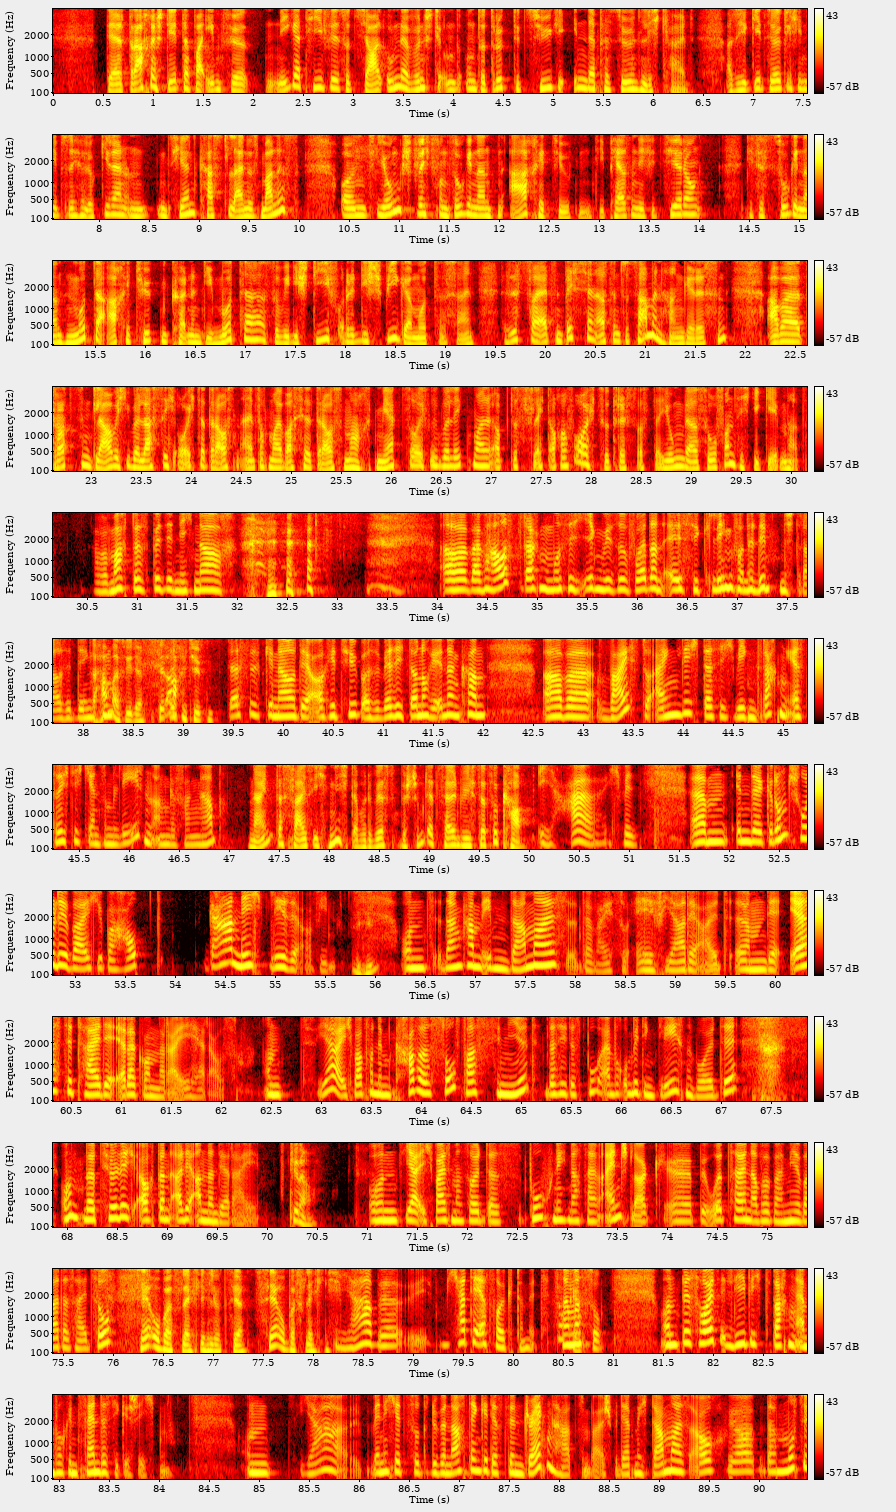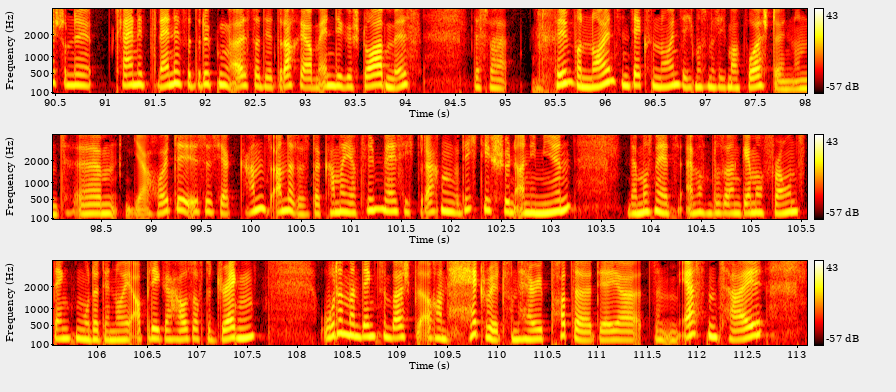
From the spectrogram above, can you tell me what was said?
Der Drache steht dabei eben für negative, sozial unerwünschte und unterdrückte Züge in der Persönlichkeit. Also hier geht es wirklich in die Psychologie rein und ins Hirnkastel eines Mannes. Und Jung spricht von sogenannten Archetypen, die Personifizierung dieses sogenannten Mutterarchetypen können die Mutter sowie die Stief- oder die Schwiegermutter sein. Das ist zwar jetzt ein bisschen aus dem Zusammenhang gerissen, aber trotzdem glaube ich, überlasse ich euch da draußen einfach mal, was ihr draus macht. Merkt euch, überlegt mal, ob das vielleicht auch auf euch zutrifft, was der Jung da so von sich gegeben hat. Aber macht das bitte nicht nach. Aber beim Hausdrachen muss ich irgendwie sofort an Elsie Kling von der Lindenstraße denken. Da haben wir es wieder, den Archetypen. Das, das, ist genau der Archetyp. Also wer sich da noch erinnern kann. Aber weißt du eigentlich, dass ich wegen Drachen erst richtig gern zum Lesen angefangen habe? Nein, das weiß ich nicht, aber du wirst mir bestimmt erzählen, wie es dazu kam. Ja, ich will. Ähm, in der Grundschule war ich überhaupt gar nicht leseaffin. Mhm. Und dann kam eben damals, da war ich so elf Jahre alt, ähm, der erste Teil der Aragon-Reihe heraus. Und ja, ich war von dem Cover so fasziniert, dass ich das Buch einfach unbedingt lesen wollte. Und natürlich auch dann alle anderen der Reihe. Genau. Und ja, ich weiß, man sollte das Buch nicht nach seinem Einschlag äh, beurteilen, aber bei mir war das halt so. Sehr oberflächlich, Lucia. Sehr oberflächlich. Ja, aber ich hatte Erfolg damit, sagen okay. wir es so. Und bis heute liebe ich Drachen einfach in Fantasy-Geschichten. Und ja, wenn ich jetzt so drüber nachdenke, der Film Dragonheart zum Beispiel, der hat mich damals auch, ja, da musste ich schon eine kleine Träne verdrücken, als da der Drache am Ende gestorben ist. Das war ein Film von 1996, muss man sich mal vorstellen. Und ähm, ja, heute ist es ja ganz anders. Also da kann man ja filmmäßig Drachen richtig schön animieren. Da muss man jetzt einfach bloß an Game of Thrones denken oder der neue Ableger House of the Dragon. Oder man denkt zum Beispiel auch an Hagrid von Harry Potter, der ja im ersten Teil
